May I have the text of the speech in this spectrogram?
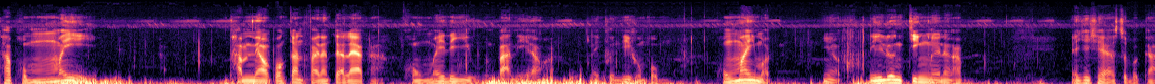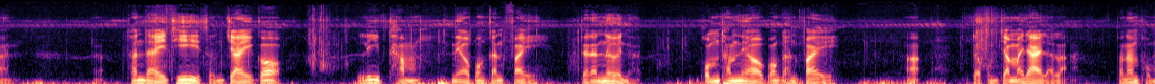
ถ้าผมไม่ทำแนวป้องกันไฟตั้งแต่แรกอะคงไม่ได้อยู่บนป่านี้แล้วครับ ในพื้นที่ของผม คงไหม้หมดเนี่ยนี่เรื่องจริงเลยนะครับไม่ใช่แชร์ประสบการณ์ท่านใดที่สนใจก็รีบทำแนวป้องกันไฟ แต่นั้นเนิ่นๆอะผมทำแนวป้องกันไฟอะแต่ผมจำไม่ได้แล้วล่ะ ตอนนั้นผม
